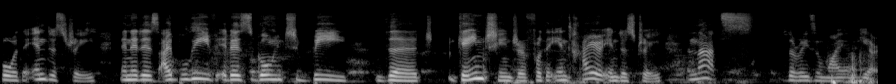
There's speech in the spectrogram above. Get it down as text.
for the industry. And it is, I believe it is going to be the game changer for the entire industry. And that's the reason why I'm here.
